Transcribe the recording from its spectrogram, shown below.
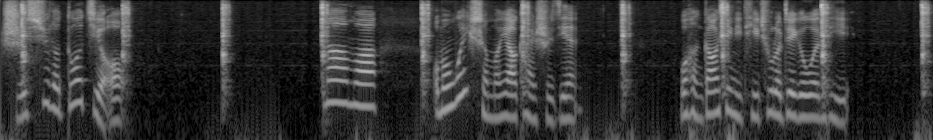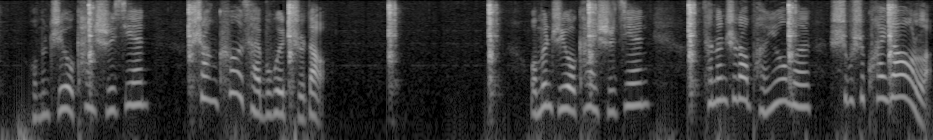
持续了多久。那么，我们为什么要看时间？我很高兴你提出了这个问题。我们只有看时间，上课才不会迟到。我们只有看时间，才能知道朋友们是不是快到了。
